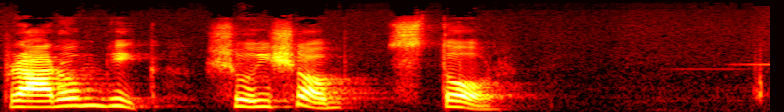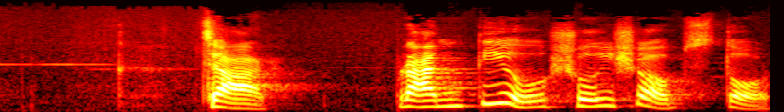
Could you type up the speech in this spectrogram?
প্রারম্ভিক শৈশব স্তর। চার, প্রান্তীয় শৈশব স্তর।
